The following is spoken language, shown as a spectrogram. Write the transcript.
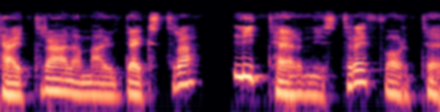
cae tra la maldextra li ternis tre forte.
